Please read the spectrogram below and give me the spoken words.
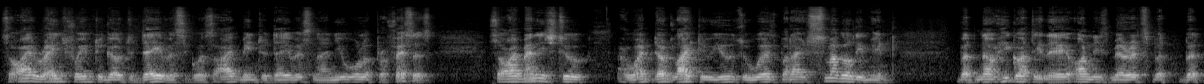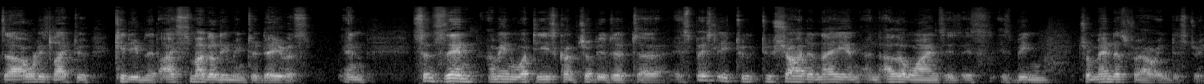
So I arranged for him to go to Davis because I'd been to Davis and I knew all the professors. So I managed to I don't like to use the words but I smuggled him in. But no, he got in there on his merits, but, but uh, I always like to kid him that I smuggled him into Davis. And since then, I mean, what he's contributed, uh, especially to, to Chardonnay and, and other wines, is, is, is been tremendous for our industry.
